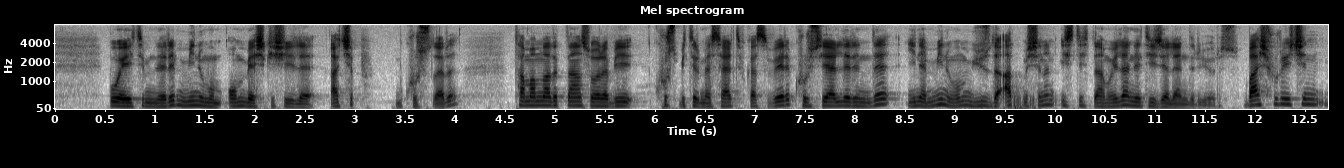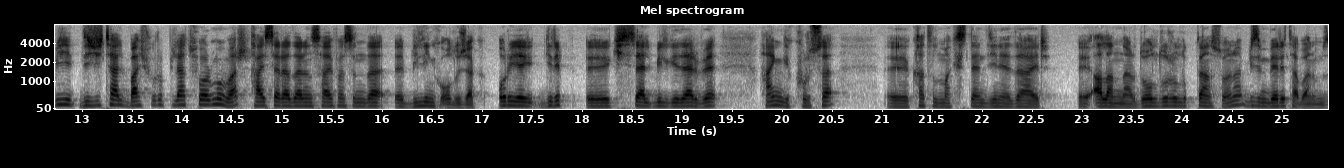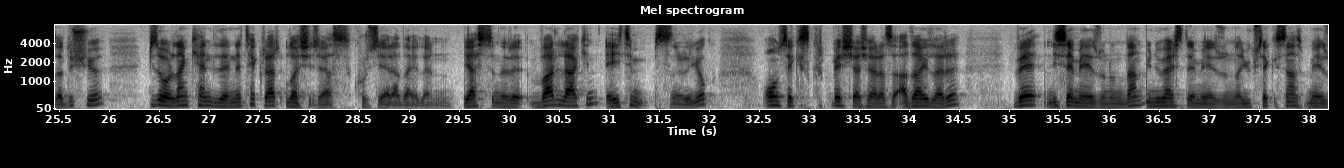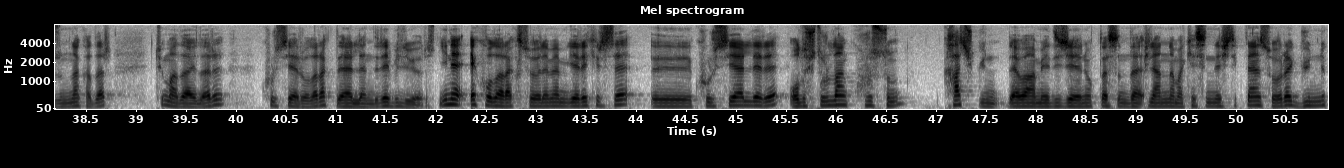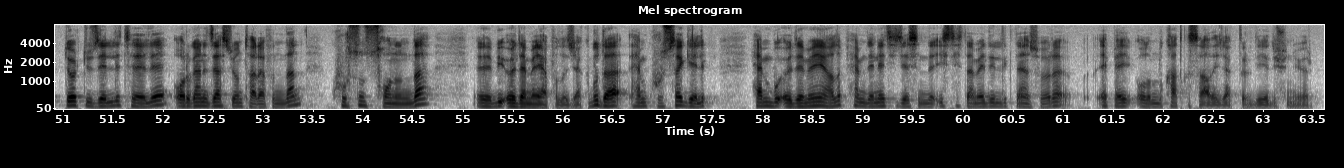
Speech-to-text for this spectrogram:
bu eğitimleri minimum 15 kişiyle açıp bu kursları tamamladıktan sonra bir kurs bitirme sertifikası verip kursiyerlerin de yine minimum %60'ının istihdamıyla neticelendiriyoruz. Başvuru için bir dijital başvuru platformu var. Kayseri Radar'ın sayfasında e, bir link olacak. Oraya girip e, kişisel bilgiler ve hangi kursa e, katılmak istendiğine dair alanlar doldurulduktan sonra bizim veri tabanımıza düşüyor. Biz oradan kendilerine tekrar ulaşacağız kursiyer adaylarının. Yaş sınırı var lakin eğitim sınırı yok. 18-45 yaş arası adayları ve lise mezunundan üniversite mezununa, yüksek lisans mezununa kadar tüm adayları kursiyer olarak değerlendirebiliyoruz. Yine ek olarak söylemem gerekirse e, kursiyerlere oluşturulan kursun kaç gün devam edeceği noktasında planlama kesinleştikten sonra günlük 450 TL organizasyon tarafından kursun sonunda e, bir ödeme yapılacak. Bu da hem kursa gelip hem bu ödemeyi alıp hem de neticesinde istihdam edildikten sonra epey olumlu katkı sağlayacaktır diye düşünüyorum.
